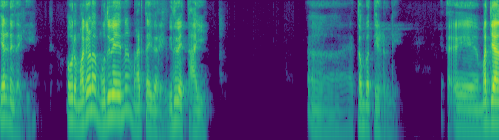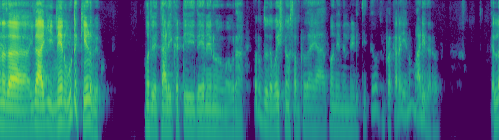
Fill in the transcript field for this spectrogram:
ಎರಡನೇದಾಗಿ, ಅವರ ಮಗಳ ಮದುವೆಯನ್ನು ಮಾಡ್ತಾ ಇದ್ದಾರೆ, ವಿಧವೆ ತಾಯಿ. ತೊಂಬತ್ತೇಳರಲ್ಲಿ. ಮಧ್ಯಾಹ್ನದ ಇದಾಗಿ ಇನ್ನೇನು ಊಟ ಕೇಳಬೇಕು. ಮದುವೆ ತಾಳಿ ಕಟ್ಟಿ, ಇದೇನೇನು ಅವರ ಅವ್ರದ್ದು ವೈಷ್ಣವ ಸಂಪ್ರದಾಯ ಮನೆಯಲ್ಲಿ ನಡೀತಿತ್ತು, ಅದ್ರ ಪ್ರಕಾರ ಏನು ಮಾಡಿದ್ದಾರೆ ಅವರು. ಎಲ್ಲ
